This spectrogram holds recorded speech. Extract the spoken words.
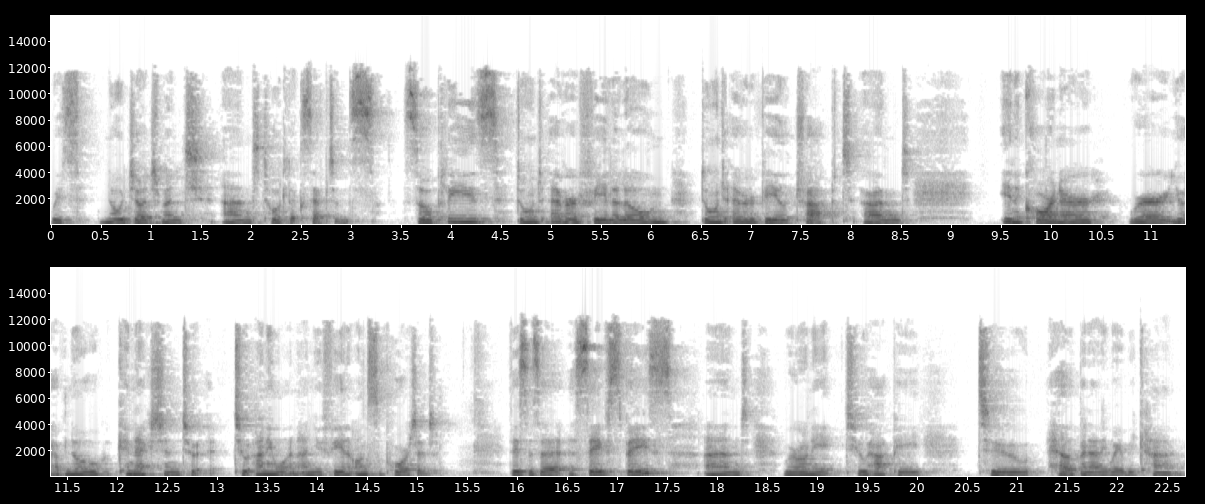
with no judgment and total acceptance. So please don't ever feel alone. Don't ever feel trapped and in a corner where you have no connection to to anyone and you feel unsupported. This is a, a safe space and we're only too happy to help in any way we can.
